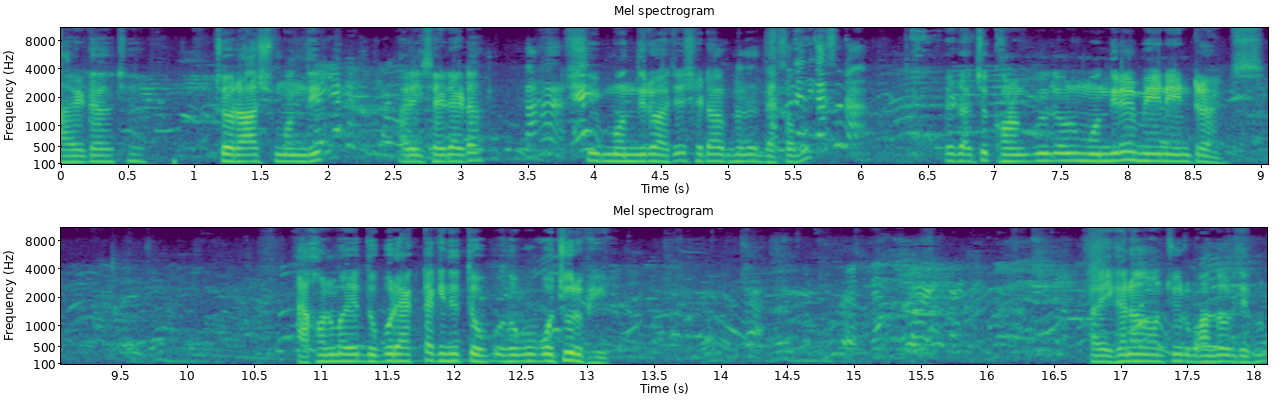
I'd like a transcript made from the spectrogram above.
আর এটা হচ্ছে চৌরাস মন্দির। আর এই সাইডে একটা শিব মন্দিরও আছে সেটা আপনাদের দেখাবো। এটা হচ্ছে দুর্গা মন্দিরের মেন এন্ট্রান্স এখন বাজে দুপুর একটা কিন্তু তবু প্রচুর ভিড়। আর এখানেও প্রচুর বাঁদর দেখুন।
